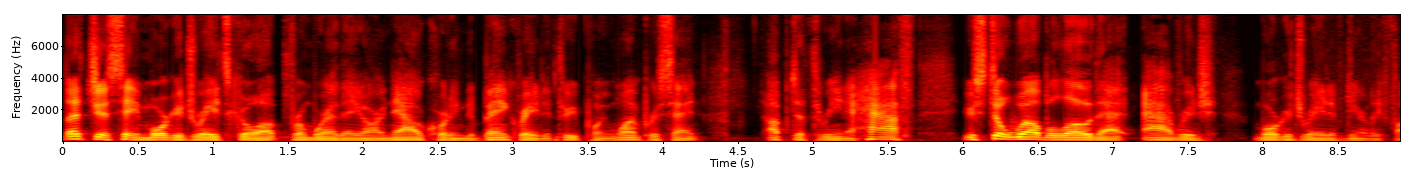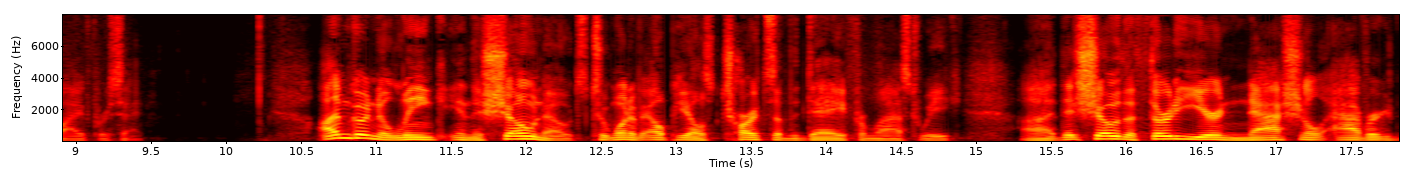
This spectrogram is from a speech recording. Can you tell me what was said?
Let's just say mortgage rates go up from where they are now according to Bankrate at 3.1% up to 3.5 you're still well below that average mortgage rate of nearly 5% I'm going to link in the show notes to one of LPL's charts of the day from last week uh, that show the 30 year national average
